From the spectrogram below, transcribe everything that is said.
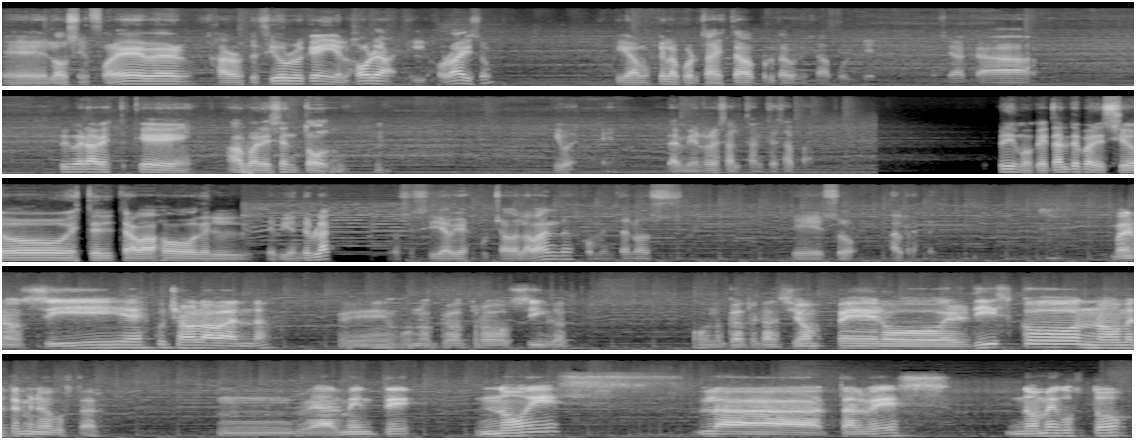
eh, Lost in Forever, Heart of the Hurricane y el, el Horizon. Digamos que la portada estaba protagonizada por Jenny. O sea, acá primera vez que aparecen todos. y bueno, eh, también resaltante esa parte. Primo, ¿qué tal te pareció este trabajo del, de Beyond the Black? No sé si había escuchado la banda, coméntanos de eso al respecto. Bueno, sí he escuchado la banda, eh, uno que otro single, uno que otra canción, pero el disco no me terminó de gustar. Mm, realmente no es la, tal vez no me gustó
